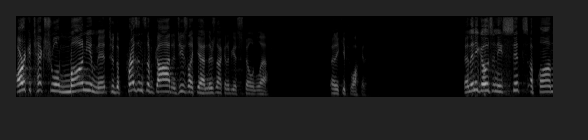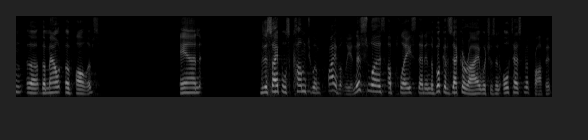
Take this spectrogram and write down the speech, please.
architectural monument to the presence of God. And Jesus like, yeah, and there's not going to be a stone left. And he keeps walking out. And then he goes and he sits upon uh, the Mount of Olives. And the disciples come to him privately. And this was a place that in the book of Zechariah, which is an Old Testament prophet,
